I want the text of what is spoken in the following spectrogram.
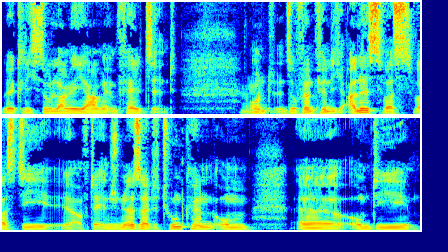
wirklich so lange Jahre im Feld sind. Mhm. Und insofern finde ich alles, was, was die auf der Ingenieurseite tun können, um, äh, um die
